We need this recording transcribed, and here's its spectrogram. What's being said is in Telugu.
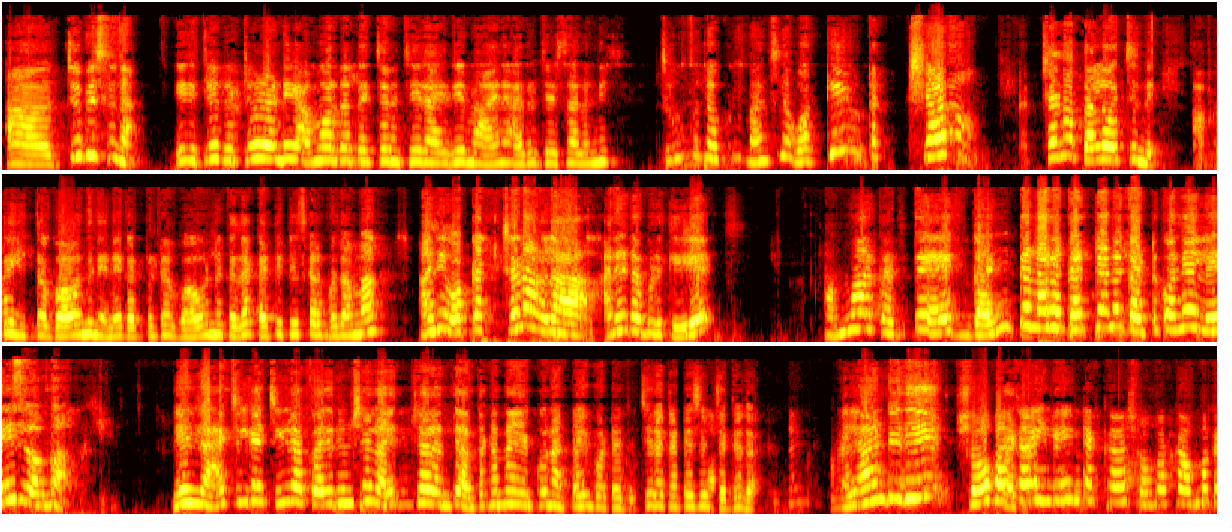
ఆ చూపిస్తున్నా. ఇది చూ- చూడండి అమ్మవారిగా తెచ్చిన చీర ఇది మా ఆయన ఆర్డర్ చేశారని చూస్తున్నప్పుడు మనసులో ఒకే ఒక క్షణం క్షణం తల్ల వచ్చింది. అబ్బా ఇంత బాగుంది నేనే కట్టుకుంటా బాగుండు కదా కట్టి తీసుకెళ్ళిపోదామా అని ఒక్క క్షణం అలా అనేటప్పటికి అమ్మ కట్టే గంటన్నర కట్టాను కట్టుకొనే లేదు అమ్మ. నేను యాక్చువల్గా చీర పది నిమిషాలు ఐదు నిమిషాలు అంతే అంతకన్నా ఎక్కువ నాకు టైం పట్టదు చీర కట్టేసే చక్కగా. అలాంటిది శోభక్క ఏంటక్క శోభక్క అమ్మక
